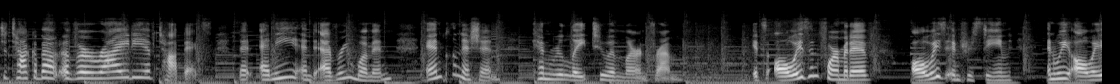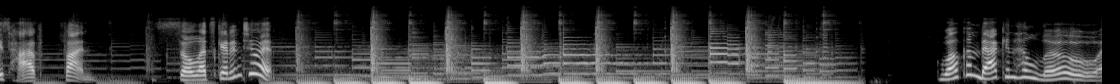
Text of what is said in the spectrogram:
to talk about a variety of topics that any and every woman and clinician can relate to and learn from. It's always informative always interesting, and we always have fun. So let's get into it. Welcome back and hello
